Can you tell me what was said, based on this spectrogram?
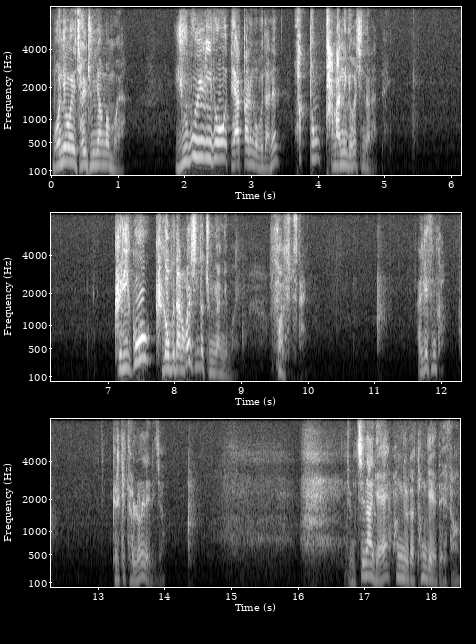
뭐니 뭐니 제일 중요한 건 뭐야? 유불리로 대학 가는 것보다는 확통 다 맞는 게 훨씬 더 낫다. 그리고 그거보다는 훨씬 더 중요한 게 뭐예요? 수원 수투다. 알겠습니까? 그렇게 결론을 내리죠. 좀 진하게 확률과 통계에 대해서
